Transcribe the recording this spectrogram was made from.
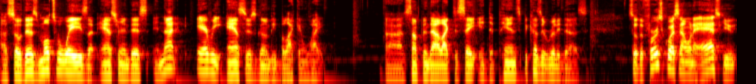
Uh, so, there's multiple ways of answering this, and not every answer is going to be black and white. Uh, something that I like to say, it depends because it really does. So, the first question I want to ask you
